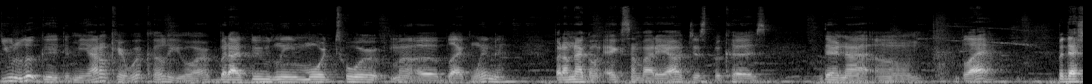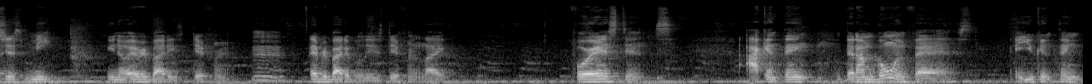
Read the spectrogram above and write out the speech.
you look good to me. I don't care what color you are, but I do lean more toward my uh, black women. But I'm not gonna X somebody out just because they're not um, black. But that's just me. You know, everybody's different. Everybody believes different. Like, for instance, I can think that I'm going fast, and you can think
